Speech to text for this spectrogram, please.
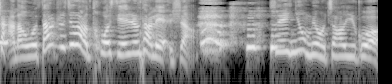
傻了，我当时就想脱鞋扔他脸上。所以你有没有遭遇过，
